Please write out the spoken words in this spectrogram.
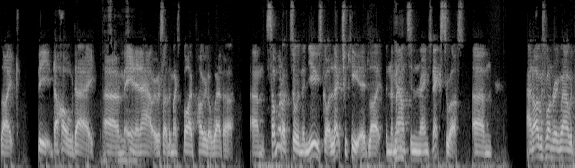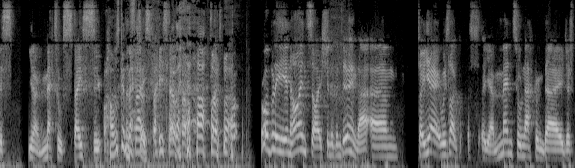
like the the whole day, um, in and out. It was like the most bipolar weather. Um, someone I saw in the news got electrocuted, like in the yeah. mountain range next to us. Um, and I was wandering around with this, you know, metal space suit. I was going to say space helmet. so pro- probably in hindsight should have been doing that. So yeah, it was like yeah, mental knackering day. Just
